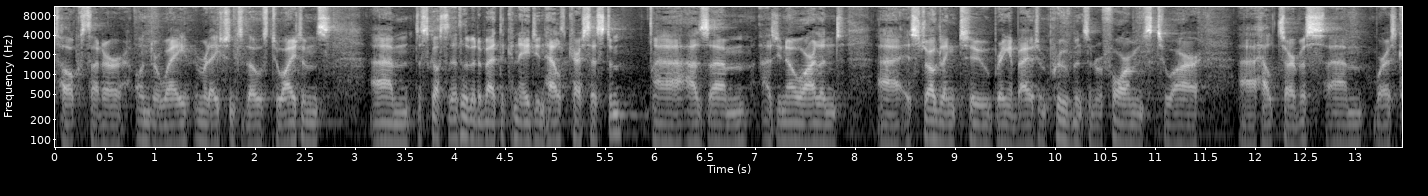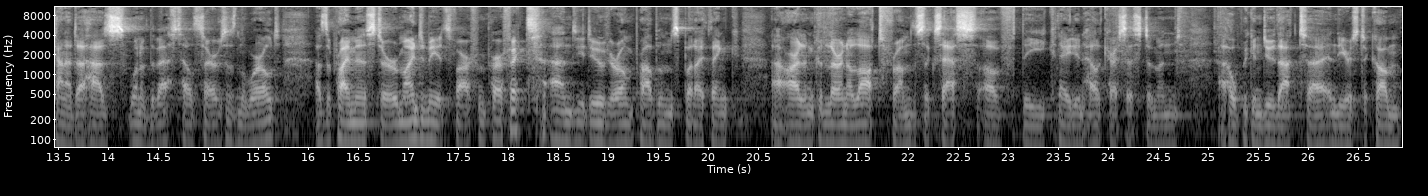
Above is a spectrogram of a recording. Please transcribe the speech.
talks that are underway in relation to those two items. Um, discussed a little bit about the Canadian healthcare system. as um, as you know, Ireland is struggling to bring about improvements and reforms to our uh, health service, um, whereas Canada has one of the best health services in the world. As the Prime Minister reminded me, it's far from perfect, and you do have your own problems, but I think uh, Ireland could learn a lot from the success of the Canadian healthcare system, and I hope we can do that uh, in the years to come.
